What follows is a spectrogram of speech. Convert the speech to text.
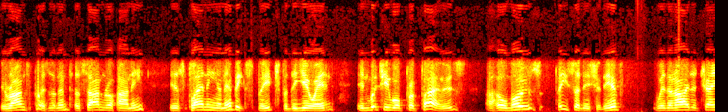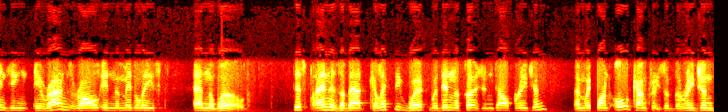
Iran's President Hassan Rouhani is planning an epic speech for the UN in which he will propose a Hormuz peace initiative with an eye to changing Iran's role in the Middle East and the world. This plan is about collective work within the Persian Gulf region, and we want all countries of the region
